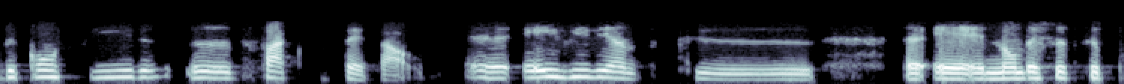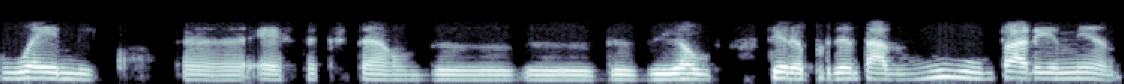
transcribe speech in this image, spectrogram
de conseguir, de facto, detectá-lo. é evidente que é, não deixa de ser polémico esta questão de, de, de, ele ter apresentado voluntariamente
